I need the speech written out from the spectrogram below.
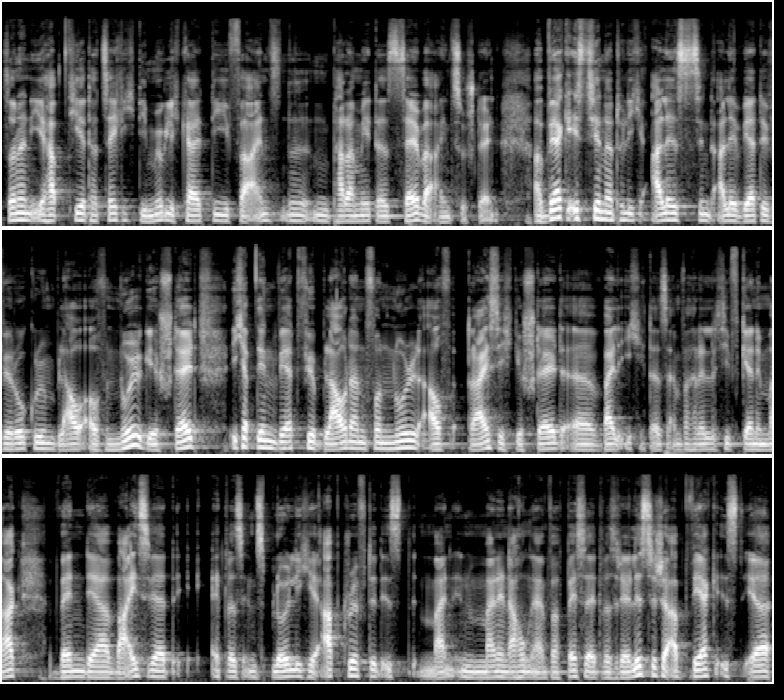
sondern ihr habt hier tatsächlich die Möglichkeit, die vereinzelten Parameter selber einzustellen. Ab Werk ist hier natürlich alles, sind alle Werte für Rot, Grün, Blau auf 0 gestellt. Ich habe den Wert für Blau dann von 0 auf 30 gestellt, äh, weil ich das einfach relativ gerne mag. Wenn der Weißwert etwas ins Bläuliche abdriftet, ist in meinen Augen einfach besser, etwas realistischer. Ab Werk ist er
